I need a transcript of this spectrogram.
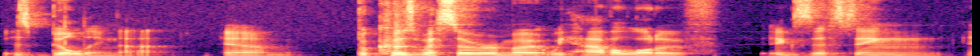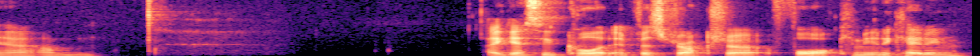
is building that. Um, because we're so remote, we have a lot of existing, um, I guess you'd call it infrastructure for communicating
